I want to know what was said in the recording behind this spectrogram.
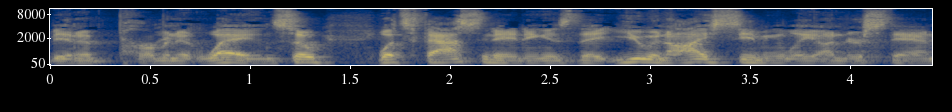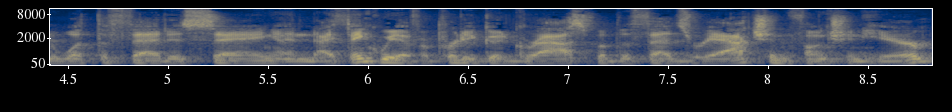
in a permanent way. And so what's fascinating is that you and I seemingly understand what the Fed is saying. And I think we have a pretty good grasp of the Fed's reaction function here.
